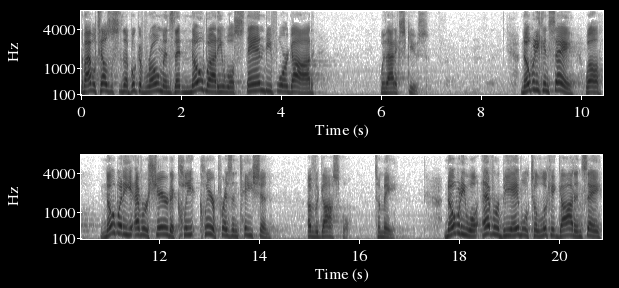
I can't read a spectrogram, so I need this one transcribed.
The Bible tells us in the book of Romans that nobody will stand before God without excuse. Nobody can say, well, nobody ever shared a clear, clear presentation of the gospel to me. Nobody will ever be able to look at God and say,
